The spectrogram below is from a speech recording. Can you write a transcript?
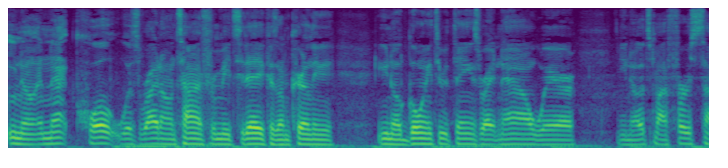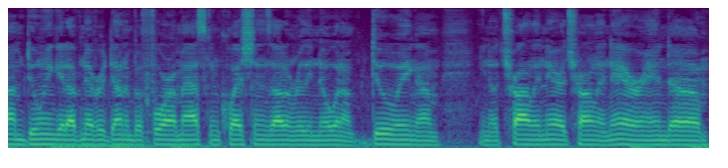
you know, and that quote was right on time for me today because I'm currently, you know, going through things right now where you know, it's my first time doing it. I've never done it before. I'm asking questions. I don't really know what I'm doing. I'm, you know, trial and error, trial and error. And, um,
